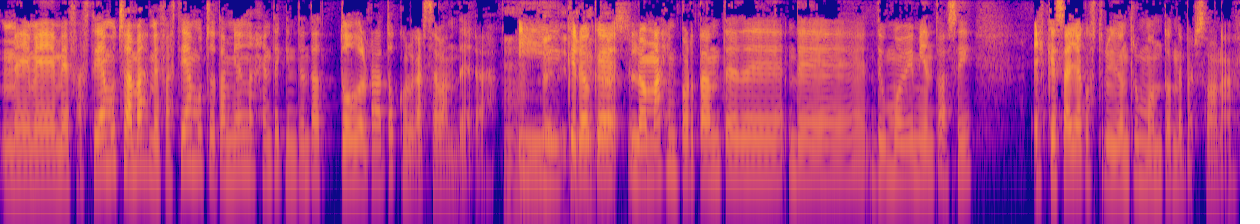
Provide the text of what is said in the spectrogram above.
me, me, me fastidia mucho, además me fastidia mucho también la gente que intenta todo el rato colgarse banderas. Mm, y creo que lo más importante de, de, de un movimiento así es que se haya construido entre un montón de personas.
